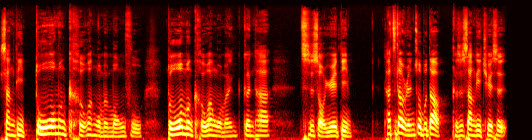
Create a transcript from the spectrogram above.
上帝多么渴望我们蒙福，多么渴望我们跟他持守约定。他知道人做不到，可是上帝却是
